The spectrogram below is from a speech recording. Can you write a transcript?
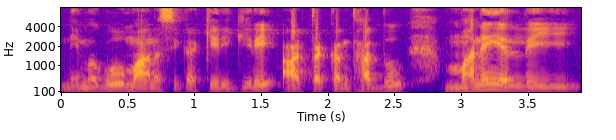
ನಿಮಗೂ ಮಾನಸಿಕ ಕಿರಿಕಿರಿ ಆಗ್ತಕ್ಕಂಥದ್ದು. ಮನೆಯಲ್ಲಿ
